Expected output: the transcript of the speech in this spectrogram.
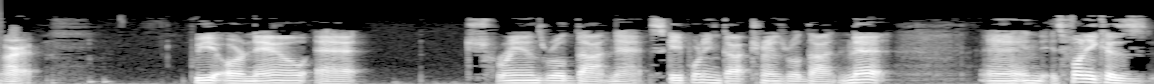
All right, we are now at transworld.net, skateboarding.transworld.net, and it's funny because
